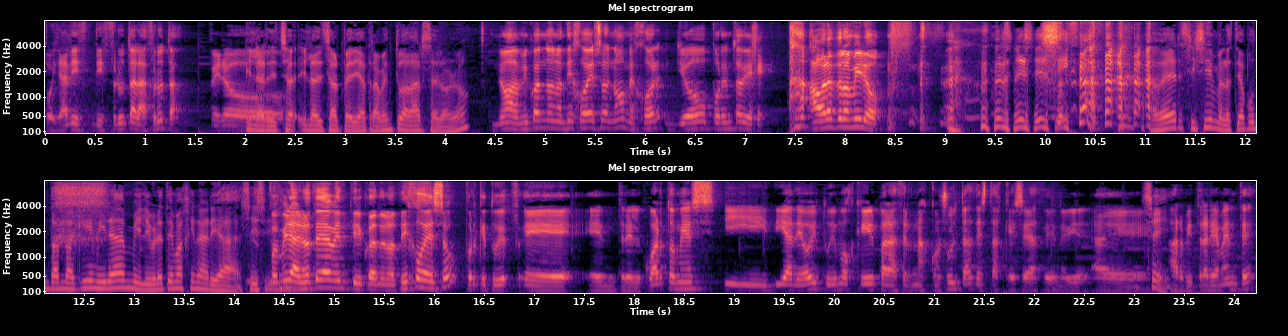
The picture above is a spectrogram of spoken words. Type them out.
pues ya dis- disfruta la fruta. Pero Y le has dicho, y le has dicho al pediatra, ven tú a dárselo, ¿no? no, a mí cuando nos dijo eso, no, mejor yo por dentro dije, ahora te lo miro. sí, sí, sí. A ver, sí, sí, me lo estoy apuntando aquí, mira, en mi libreta imaginaria. Sí, sí. Pues sí. mira, no te voy a mentir, cuando nos dijo eso, porque tu- eh, entre el cuarto mes y día de hoy tuvimos que ir para hacer unas consultas de estas que se hacen eh, Sí. arbitrariamente.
